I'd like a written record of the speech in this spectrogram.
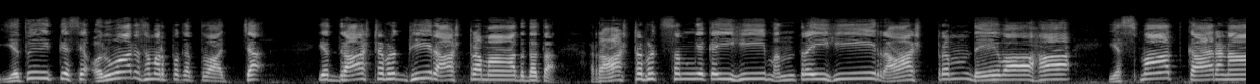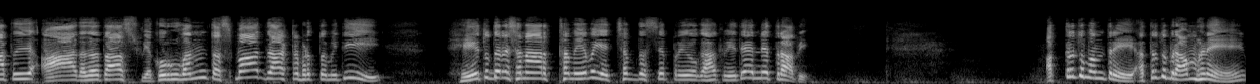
यत् इत्यस्य अनुवादसमर्पकत्वाच्च यद्राष्ट्रभृद्भिराष्ट्रमाददत राष्ट्रभृत्सम्यकैः मन्त्रैः राष्ट्रं देवाः यस्मात् कारणात् आददता स्व्यकुर्वन् तस्मात् राष्ट्रभृत्वमिति हेतुदर्शनार्थमेव यच्छब्दस्य प्रयोगः क्रियते अन्यत्रापि। अत्र तु मन्त्रे, अत्र तु ब्राह्मणे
